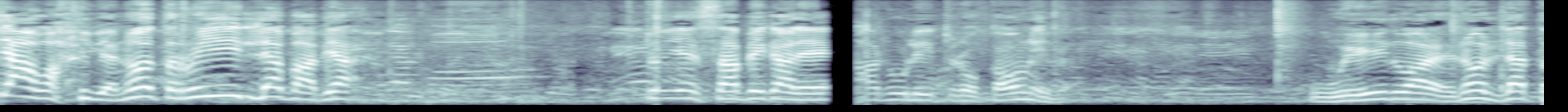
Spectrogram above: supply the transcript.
ကြသွားပြီဗျာနော်3လက်ပါဗျာတွတ်ရဲ့စားပစ်ကလည်းအားထိုးလေးတော်တော်ကောင်းနေဗျဝေးသွားတယ်နော်လက်3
